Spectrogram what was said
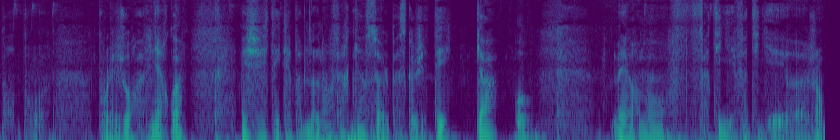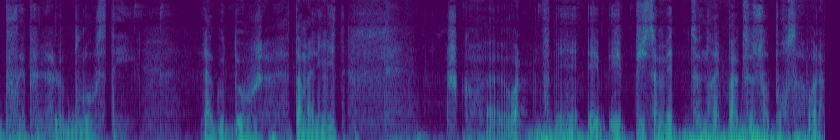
pour, pour, les jours à venir, quoi. Et j'ai été capable de n'en faire qu'un seul parce que j'étais KO. Mais vraiment fatigué, fatigué, euh, j'en pouvais plus. Là, le boulot, c'était la goutte d'eau, j'avais atteint ma limite. Je, euh, voilà. Et, puis ça m'étonnerait pas que ce soit pour ça, voilà.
